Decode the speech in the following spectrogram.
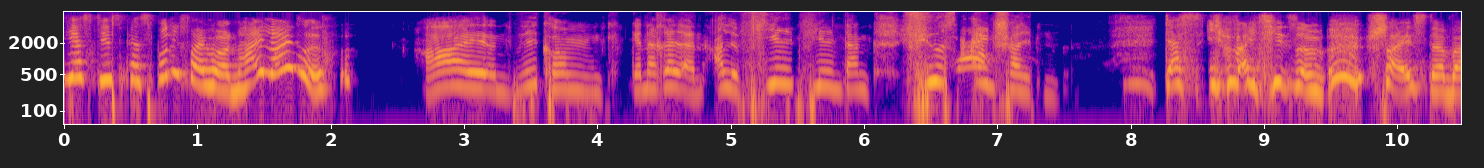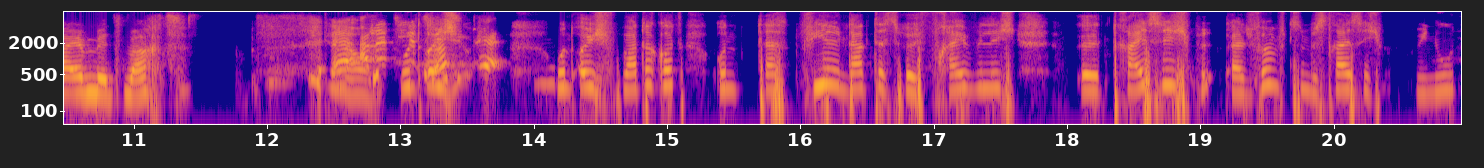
die jetzt dies per Spotify hören. Hi, Leute. Hi und willkommen generell an alle. Vielen, vielen Dank fürs Einschalten. Dass ihr bei diesem Scheiß dabei mitmacht. Genau. Äh, alle, die und euch, und euch, warte kurz, und das, vielen Dank, dass ihr euch freiwillig äh, 30, bi- äh, 15 bis 30 Minuten,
